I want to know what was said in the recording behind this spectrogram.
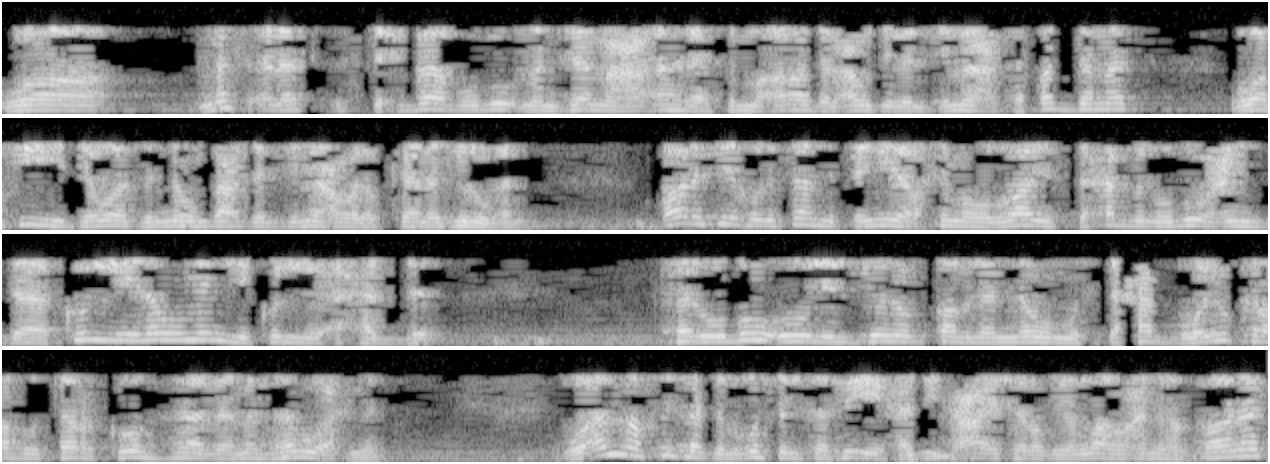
ومسألة استحباب وضوء من جمع أهله ثم أراد العودة إلى الجماع تقدمت وفيه جواز النوم بعد الجماع ولو كان جنبا. قال شيخ الإسلام ابن تيمية رحمه الله يستحب الوضوء عند كل نوم لكل أحد. فالوضوء للجنب قبل النوم مستحب ويكره تركه هذا مذهب أحمد. وأما صفة الغسل ففيه حديث عائشة رضي الله عنها قالت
